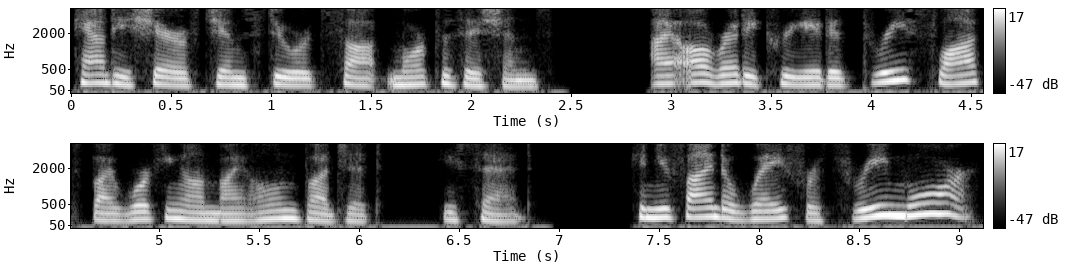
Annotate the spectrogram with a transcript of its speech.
County Sheriff Jim Stewart sought more positions. I already created three slots by working on my own budget, he said. Can you find a way for three more?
